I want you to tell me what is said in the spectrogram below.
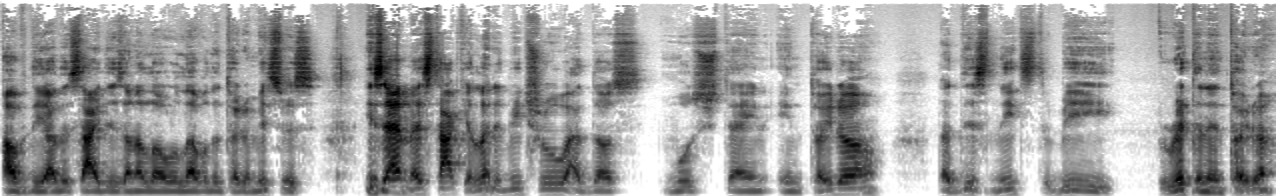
of the other side is on a lower level than Torah mitzvahs, is emes Taka, let it be true, ados mustein in Torah, that this needs to be written in Torah.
